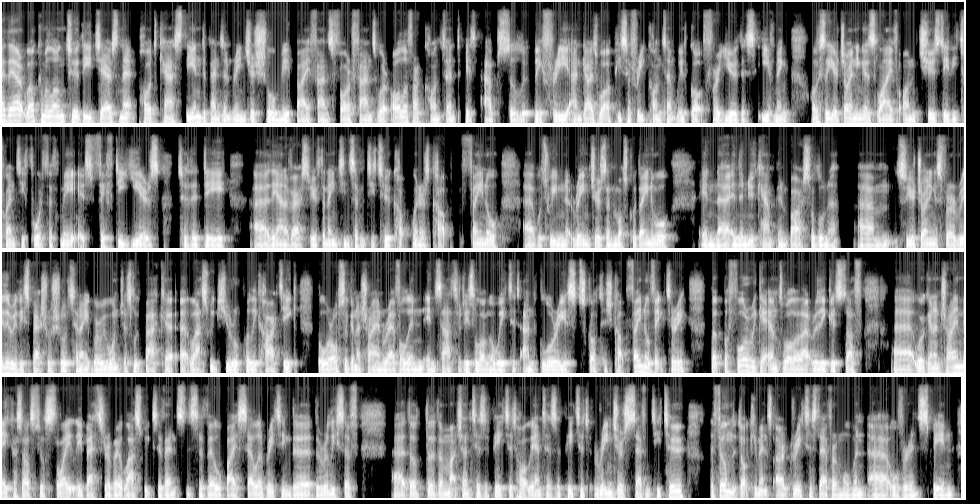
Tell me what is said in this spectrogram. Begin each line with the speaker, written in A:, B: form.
A: Hi there. Welcome along to the Gersnet podcast, the independent Rangers show made by fans for fans, where all of our content is absolutely free. And guys, what a piece of free content we've got for you this evening. Obviously, you're joining us live on Tuesday, the 24th of May. It's 50 years to the day, uh, the anniversary of the 1972 Cup Winners' Cup final uh, between Rangers and Moscow Dynamo in, uh, in the Nou Camp in Barcelona. Um, so you're joining us for a really, really special show tonight where we won't just look back at, at last week's Europa League heartache, but we're also going to try and revel in, in Saturday's long awaited and glorious Scottish Cup final victory. But before we get into all of that really good stuff, uh, we're going to try and make ourselves feel slightly better about last week's events in Seville by celebrating the, the release of uh, the, the, the much anticipated, hotly anticipated Rangers 72, the film that documents our greatest ever moment uh, over in Spain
